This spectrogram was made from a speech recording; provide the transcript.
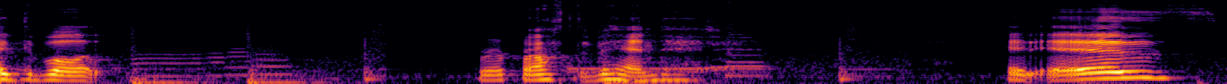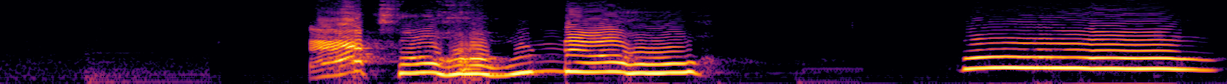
bite the bullet. Rip off the band-aid. It is Oh no! Oh.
